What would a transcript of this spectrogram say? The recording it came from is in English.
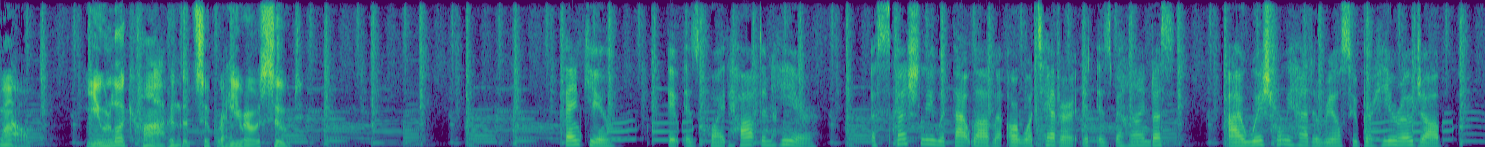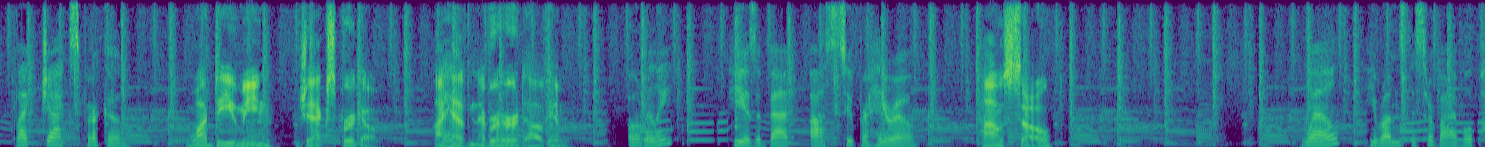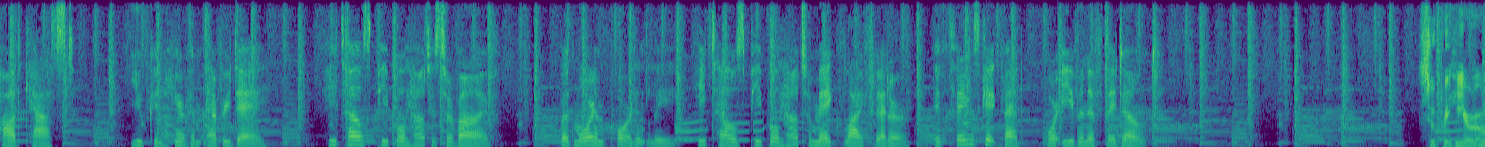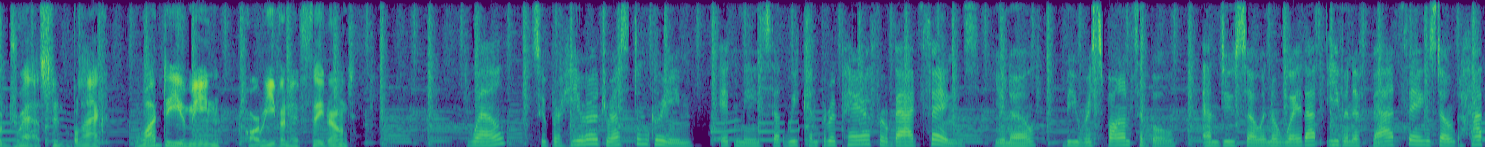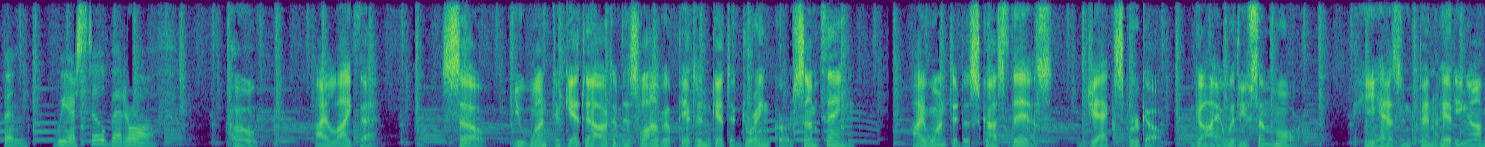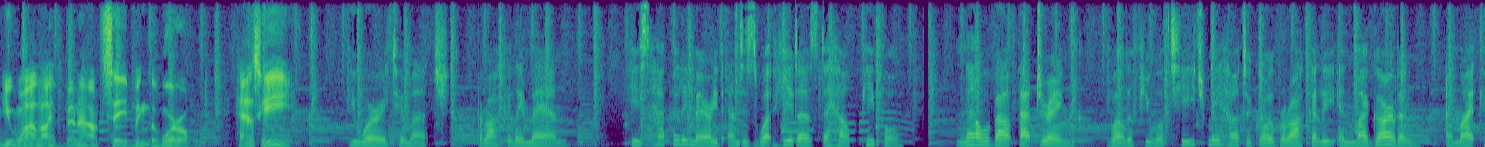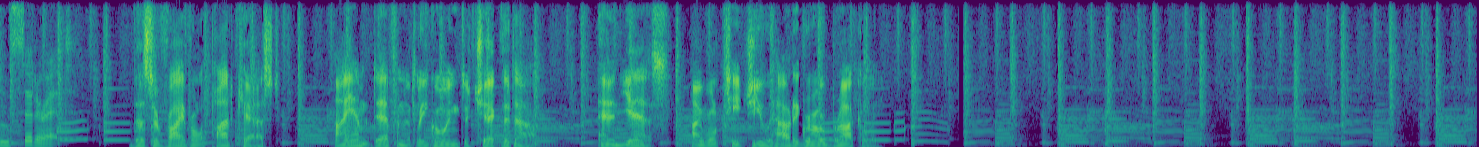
Wow. You look hot in that superhero suit. Thank you. It is quite hot in here. Especially with that lava or whatever it is behind us. I wish we had a real superhero job. Like Jack Spirko. What do you mean, Jack Spirko? I have never heard of him. Oh really? He is a bad-ass superhero. How so? Well, he runs the survival podcast. You can hear him every day. He tells people how to survive. But more importantly, he tells people how to make life better, if things get bad, or even if they don't. Superhero dressed in black, what do you mean, or even if they don't? Well, superhero dressed in green, it means that we can prepare for bad things, you know, be responsible, and do so in a way that even if bad things don't happen, we are still better off. Oh. I like that. So, you want to get out of this lava pit and get a drink or something? I want to discuss this, Jack Spirko, guy with you some more. He hasn't been hitting on you while I've been out saving the world, has he? You worry too much, Broccoli Man. He's happily married and is what he does to help people. Now about that drink, well if you will teach me how to grow broccoli in my garden, I might consider it. The Survival Podcast. I am definitely going to check that out. And yes, I will teach you how to grow broccoli.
